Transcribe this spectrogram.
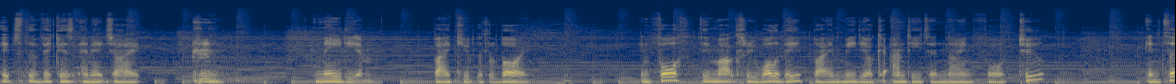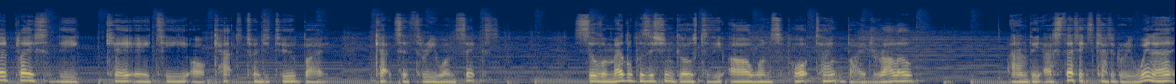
it's the Vickers NHI Medium by Cute Little Boy. In fourth, the Mark III Wallaby by Mediocre Anteater 942. In third place, the KAT or CAT 22 by Katza 316. Silver medal position goes to the R1 support tank by Doralo. And the aesthetics category winner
